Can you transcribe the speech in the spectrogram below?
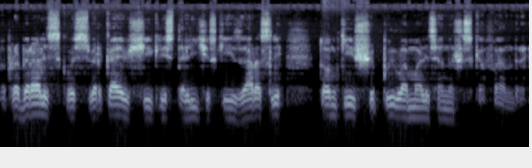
Мы пробирались сквозь сверкающие кристаллические заросли, тонкие шипы ломались о наши скафандры.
